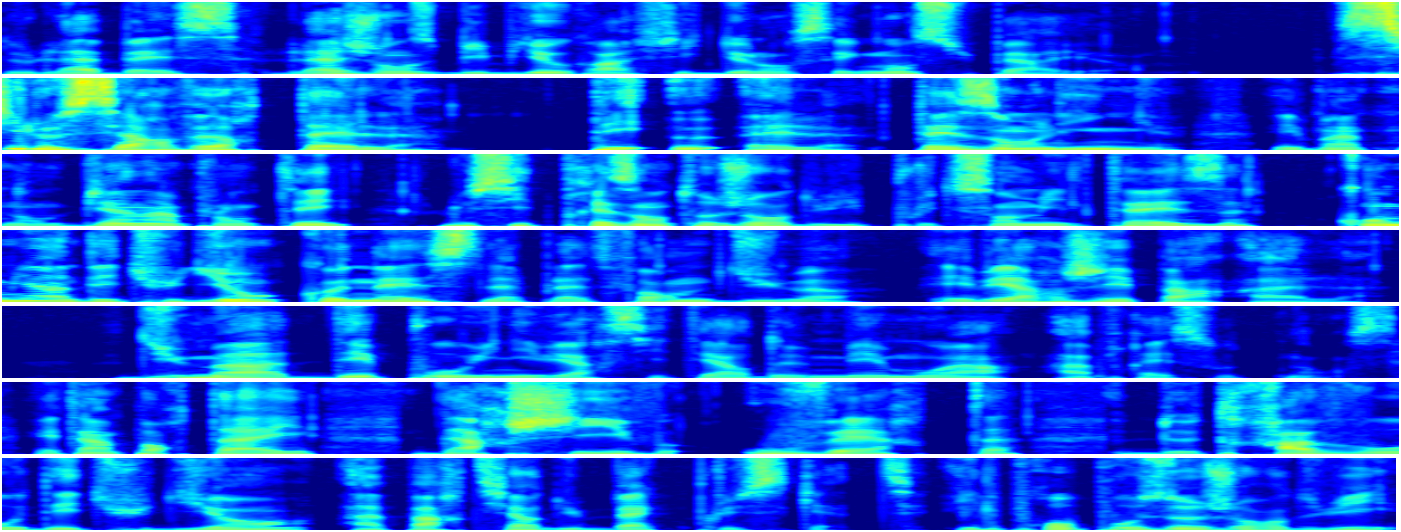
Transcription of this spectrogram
de l'ABES, l'Agence bibliographique de l'enseignement supérieur. Si le serveur TEL, TEL, thèse en ligne, est maintenant bien implanté, le site présente aujourd'hui plus de 100 000 thèses, combien d'étudiants connaissent la plateforme DUMA, hébergée par HAL Duma Dépôt universitaire de mémoire après soutenance est un portail d'archives ouvertes de travaux d'étudiants à partir du Bac plus 4. Il propose aujourd'hui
